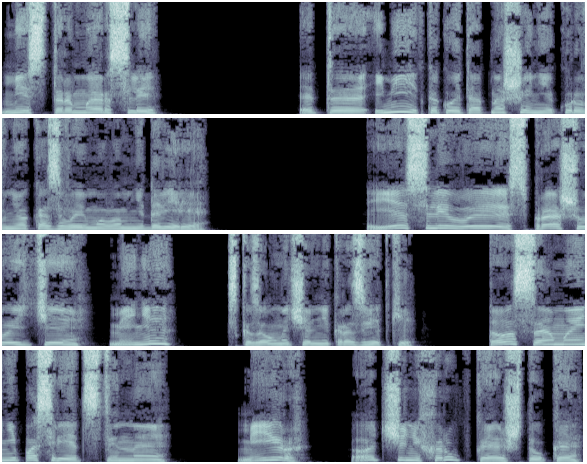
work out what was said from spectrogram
мистер Мерсли. Это имеет какое-то отношение к уровню оказываемого мне доверия?» «Если вы спрашиваете меня, — сказал начальник разведки, — то самое непосредственное. Мир — очень хрупкая штука,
